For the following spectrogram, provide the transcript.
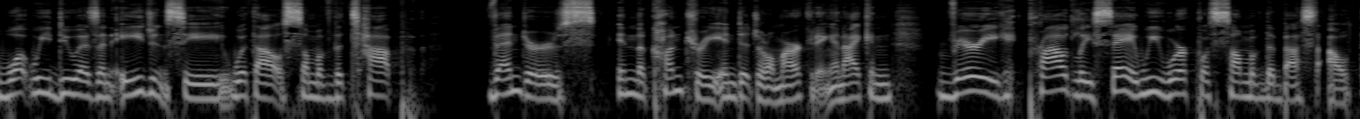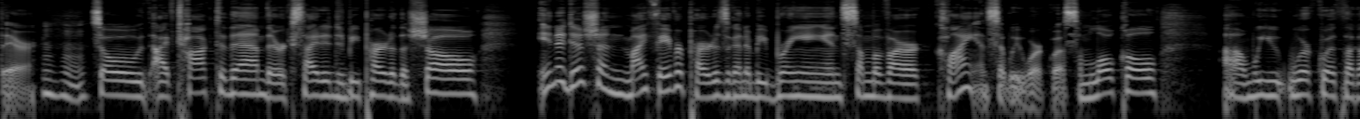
what we do as an agency without some of the top vendors in the country in digital marketing. And I can very proudly say we work with some of the best out there. So I've talked to them. They're excited to be part of the show. In addition, my favorite part is going to be bringing in some of our clients that we work with, some local. Um, we work with uh,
